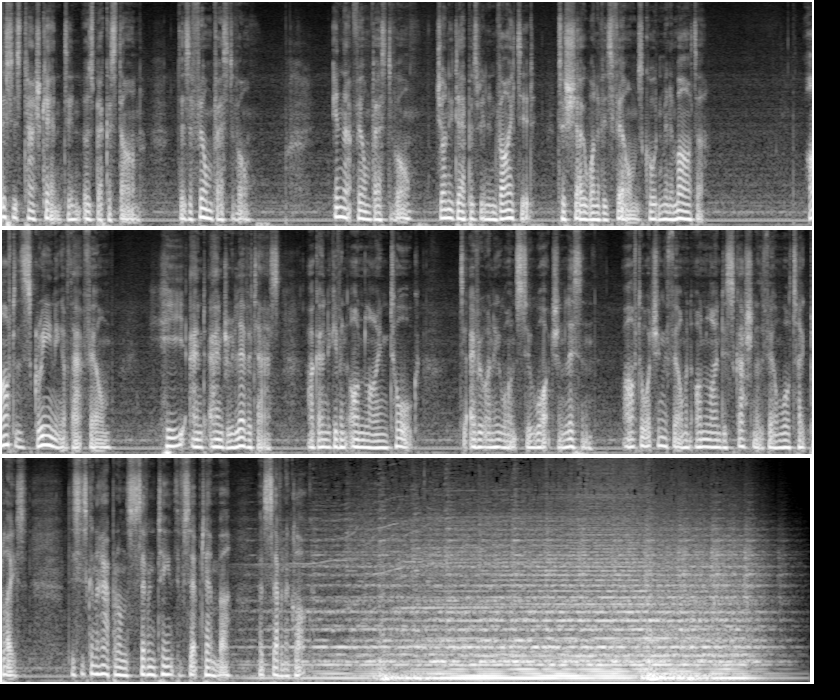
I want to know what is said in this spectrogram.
This is Tashkent in Uzbekistan. There's a film festival. In that film festival, Johnny Depp has been invited to show one of his films called Minamata. After the screening of that film, he and Andrew Levitas are going to give an online talk to everyone who wants to watch and listen. After watching the film, an online discussion of the film will take place. This is going to happen on the 17th of September at 7 o'clock.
